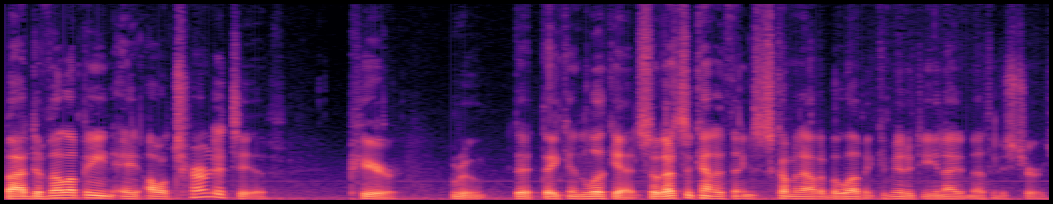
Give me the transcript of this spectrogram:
by developing an alternative peer group that they can look at. So that's the kind of things that's coming out of Beloved Community United Methodist Church.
